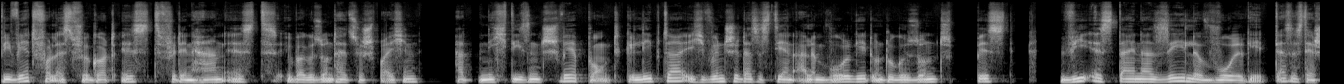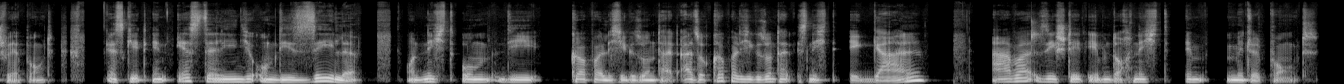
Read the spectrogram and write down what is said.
wie wertvoll es für Gott ist, für den Herrn ist, über Gesundheit zu sprechen hat nicht diesen Schwerpunkt. Geliebter, ich wünsche, dass es dir in allem wohlgeht und du gesund bist, wie es deiner Seele wohlgeht. Das ist der Schwerpunkt. Es geht in erster Linie um die Seele und nicht um die körperliche Gesundheit. Also körperliche Gesundheit ist nicht egal, aber sie steht eben doch nicht im Mittelpunkt.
